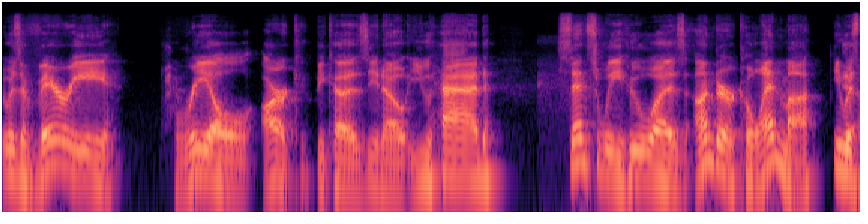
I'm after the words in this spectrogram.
it was a very real arc because you know you had Sensui who was under Koenma, he was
